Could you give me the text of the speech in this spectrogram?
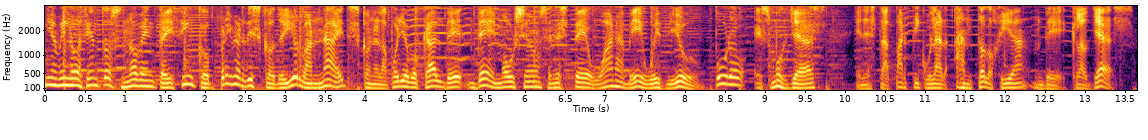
Año 1995, primer disco de Urban Nights con el apoyo vocal de The Emotions en este Wanna Be With You, puro smooth jazz en esta particular antología de Cloud Jazz.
